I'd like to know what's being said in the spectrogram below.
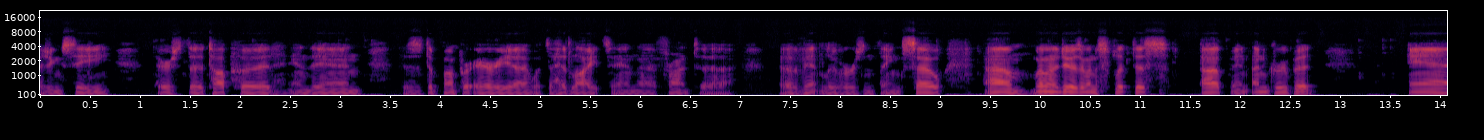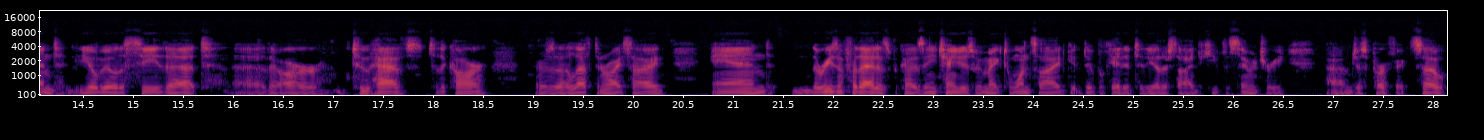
as you can see there's the top hood and then this is the bumper area with the headlights and the front uh, vent louvers and things so um, what I'm going to do is I'm going to split this up and ungroup it and you'll be able to see that uh, there are two halves to the car. There's a left and right side and the reason for that is because any changes we make to one side get duplicated to the other side to keep the symmetry um, just perfect. So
